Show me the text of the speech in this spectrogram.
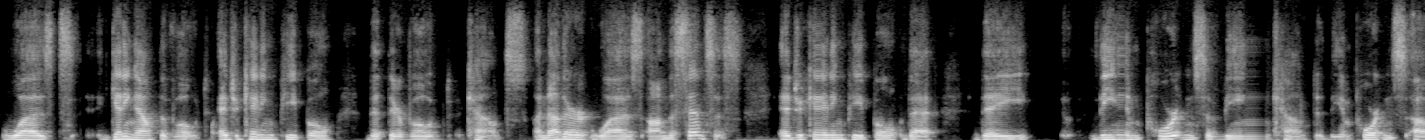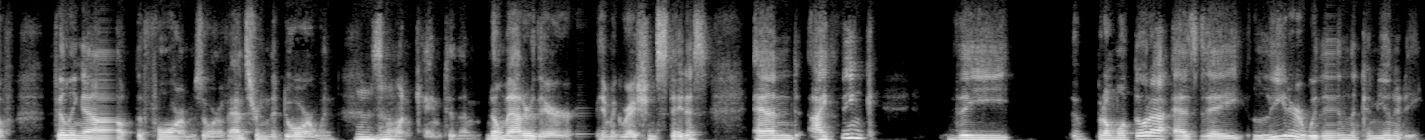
was getting out the vote, educating people that their vote counts. Another was on the census, educating people that they the importance of being counted, the importance of filling out the forms or of answering the door when mm-hmm. someone came to them, no matter their immigration status. And I think the promotora as a leader within the community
